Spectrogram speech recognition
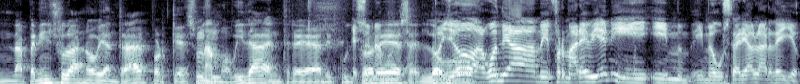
la península no voy a entrar porque es una movida entre Es agricultores, el. Pues yo algún día me informaré bien y, y- y me gustaría hablar de ello.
